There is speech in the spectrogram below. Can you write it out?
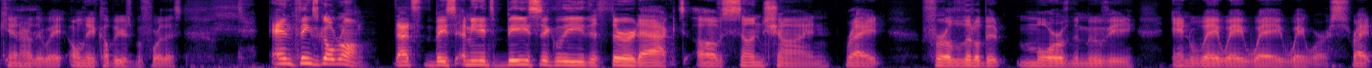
Can't. Hardly Wait. Only a couple years before this and things go wrong. That's basic. I mean, it's basically the third act of Sunshine, right? For a little bit more of the movie, and way, way, way, way worse, right?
